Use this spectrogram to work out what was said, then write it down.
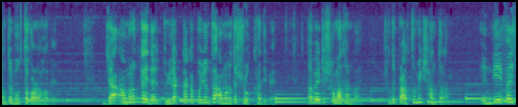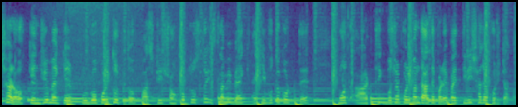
অন্তর্ভুক্ত করা হবে। যা আমানতকারীদের দুই লাখ টাকা পর্যন্ত আমানতের সুরক্ষা দিবে। তবে এটি সমাধান নয়, শুধু প্রাথমিক সান্ত্বনা। এনবিএফআই ছাড়াও কেন্দ্রীয় ব্যাংকের পূর্ব পরিকল্পিত পাঁচটি সংকটগ্রস্ত ইসলামী ব্যাংক একীভূত করতে মোট আর্থিক বোঝার পরিমাণ দাঁড়াতে পারে প্রায় তিরিশ হাজার কোটি টাকা।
